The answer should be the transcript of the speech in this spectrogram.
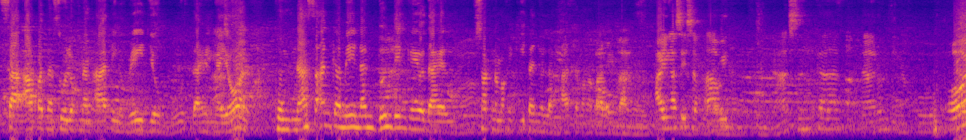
sa apat na sulok ng ating radio booth. Dahil ngayon, kung nasaan kami, nandun din kayo dahil sak na makikita nyo lahat ng mga bagay-bagay. Ay nga sa isang awit, kung nasan ka, naroon din ako. Oh?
